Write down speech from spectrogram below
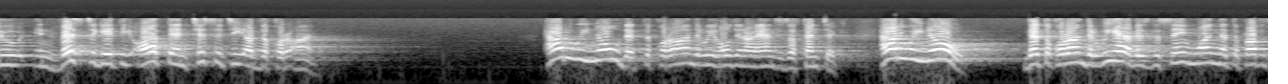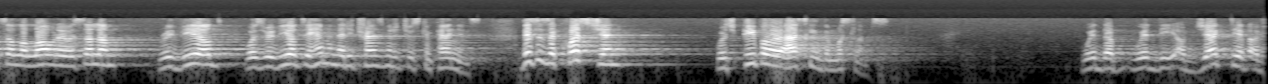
to investigate the authenticity of the Quran. How do we know that the Quran that we hold in our hands is authentic? How do we know that the Quran that we have is the same one that the Prophet ﷺ revealed, was revealed to him and that he transmitted to his companions? This is a question which people are asking the Muslims with the, with the objective of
